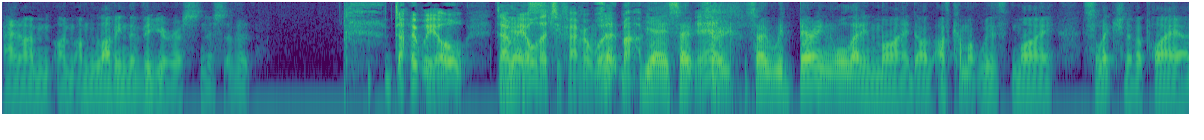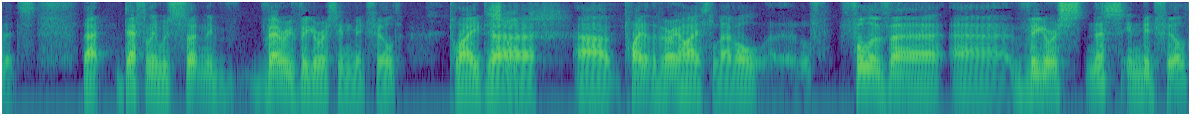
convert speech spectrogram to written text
and I'm, I'm I'm loving the vigorousness of it. Don't we all? Don't we all? That's your favourite So- word, Mark. Yeah, so Yeah. so so with bearing all that in mind, I've, I've come up with my selection of a player that's that definitely was certainly very vigorous in midfield, played uh, uh, played at the very highest level, full of uh, uh, vigorousness in midfield.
